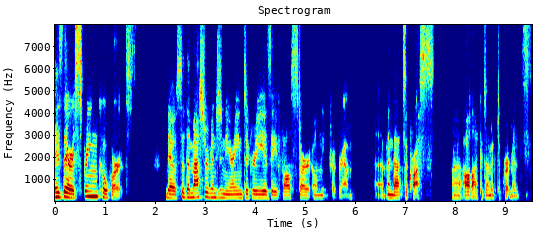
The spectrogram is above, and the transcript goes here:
Is there a spring cohort? No, so the Master of Engineering degree is a fall start only program, um, and that's across uh, all academic departments.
